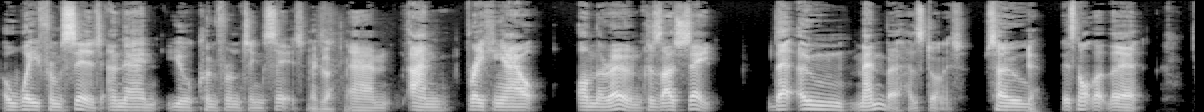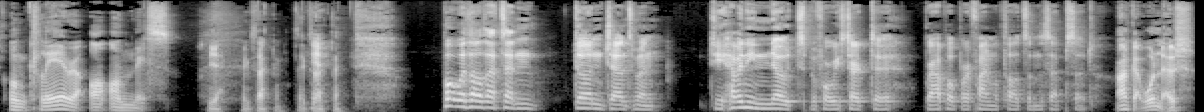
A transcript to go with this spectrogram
away from Cid and then you're confronting Cid Exactly. um, and breaking out on their own. Because as I say, their own member has done it. So Yeah. it's not that they're unclear on, on this. Yeah, exactly. Exactly. But with all that said and done, gentlemen, do you have any notes before we start to wrap up our final thoughts on this episode? I've got one note.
